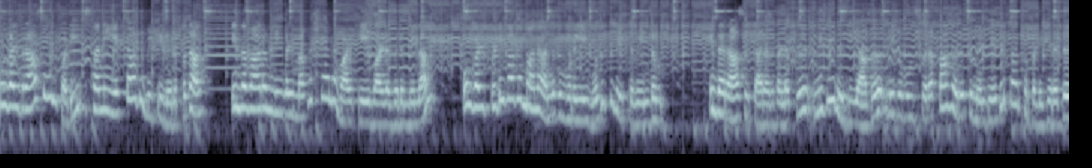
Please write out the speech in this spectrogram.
உங்கள் ராசியின்படி சனி எட்டாவது வீட்டில் இருப்பதால் இந்த வாரம் நீங்கள் மகிழ்ச்சியான வாழ்க்கையை வாழ விரும்பினால் உங்கள் பிடிவாதமான அணுகுமுறையை ஒதுக்கி வைக்க வேண்டும். இந்த ராசிக்காரர்களுக்கு நிதி ரீதியாக மிகவும் சிறப்பாக இருக்கும் என்று எதிர்பார்க்கப்படுகிறது.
